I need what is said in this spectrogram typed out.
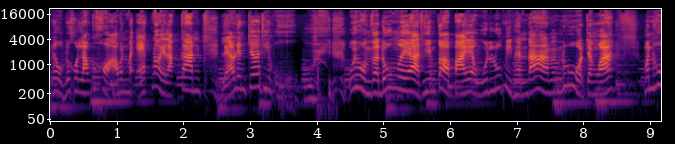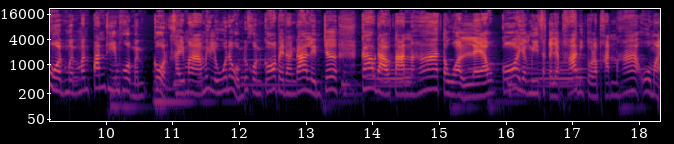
นะผมทุกคนเราก็ขอเอามันมาแอคหน่อยละกัน แล้วเลนเจอร์ทีมโอ้โหอุ้ยผมสะดุ้งเลยอะทีมต่อไปอะอุ้ยรูปหมีแพนด้ามันโหดจังวะ มันโหดเหมือนมันปั้นทีมโหดเหมือนโกรธใครมาไม่รู้นะผมทุกคนก็เป็นทางด้านเลนเจอร์9ดาวตัน 5 ตัวแล้วก็ยังมีศักยภาพอีกตัวละพันห้าโอ้ไม่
